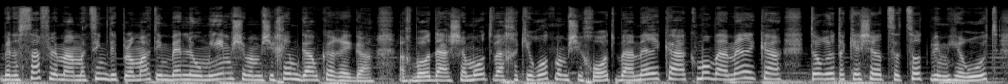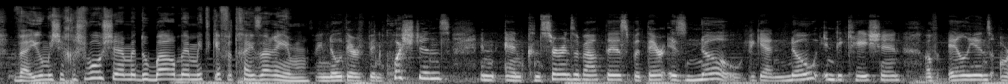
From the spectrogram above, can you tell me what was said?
בנוסף למאמצים דיפלומטיים בינלאומיים שממשיכים גם כרגע. אך בעוד ההאשמות והחקירות ממשיכות, באמריקה, כמו באמריקה, תיאוריות הקשר צצות במהירות, והיו מי שחשבו שמדובר במתקפת חייזרים. I know there have been questions and, and concerns about this, but there is no, again, no indication of aliens or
